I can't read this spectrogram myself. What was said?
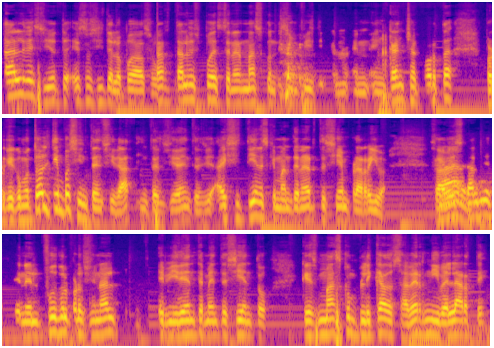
tal vez, yo eso sí te lo puedo asegurar, tal vez puedes tener más condición física en, cancha corta, porque como todo el tiempo es intensidad, intensidad, intensidad, ahí sí tienes que mantenerte siempre arriba, ¿sabes? Tal vez en el fútbol profesional, evidentemente siento que es más complicado saber nivelarte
